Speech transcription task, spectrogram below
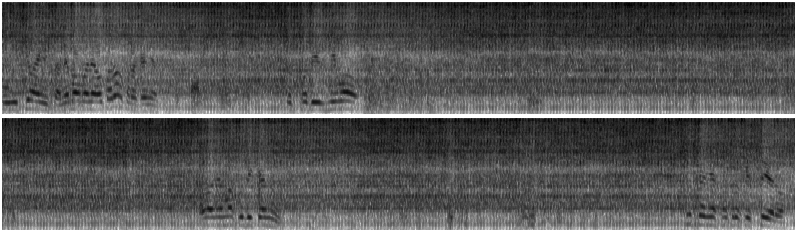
получається. Нема в мене оператора, звісно. Тут ходив, знімав. Але нема куди тягнути. Тут, звісно, трохи сиро.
